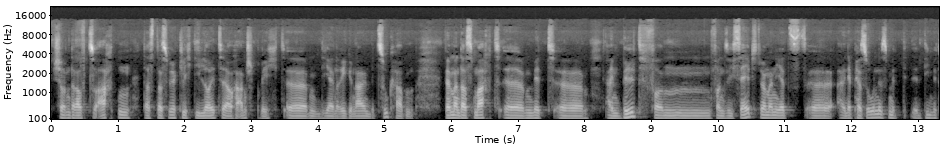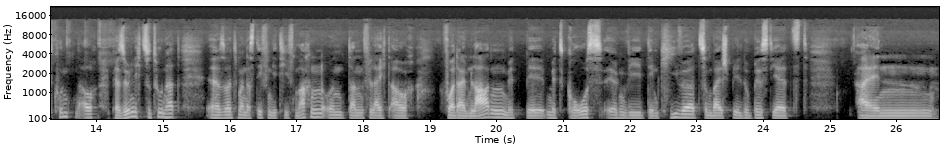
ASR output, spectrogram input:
schon darauf zu achten, dass das wirklich die Leute auch anspricht, äh, die einen regionalen Bezug haben. Wenn man das macht äh, mit äh, einem Bild von, von sich selbst, wenn man jetzt äh, eine Person ist, mit, die mit Kunden auch persönlich zu tun hat, äh, sollte man das definitiv machen und dann vielleicht auch vor deinem Laden mit, mit groß irgendwie dem Keyword, zum Beispiel, du bist jetzt ein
